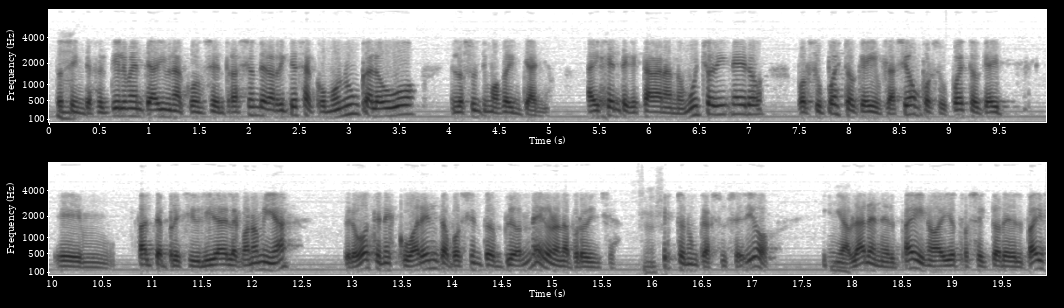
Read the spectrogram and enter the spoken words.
Entonces, Mm. indefectiblemente hay una concentración de la riqueza como nunca lo hubo en los últimos 20 años. Hay gente que está ganando mucho dinero, por supuesto que hay inflación, por supuesto que hay eh, falta de previsibilidad de la economía, pero vos tenés 40% de empleo negro en la provincia. Claro. Esto nunca sucedió. Y ni hablar en el país, no hay otros sectores del país.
